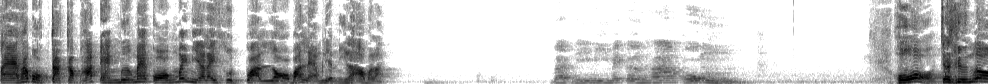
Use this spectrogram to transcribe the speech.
แต่ถ้าบอกจักรพรรดิแห่งเมืองแม่กลองไม่มีอะไรสุดกว่าหล่อบ้านแหลมเหรียญนี้แล้วเอามาละแบบนี้มีไม่เกินห้าองค์ โห จะถึงเหรอ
